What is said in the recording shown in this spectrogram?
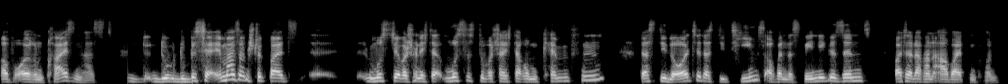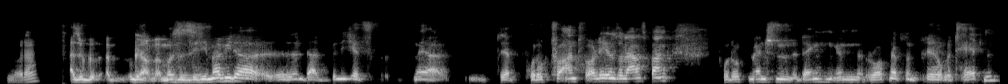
auf euren Preisen hast. Du, du bist ja immer so ein Stück weit, äh, musst ja wahrscheinlich, musstest du wahrscheinlich darum kämpfen, dass die Leute, dass die Teams, auch wenn das wenige sind, weiter daran arbeiten konnten, oder? Also äh, genau, man muss es sich immer wieder, äh, da bin ich jetzt, naja, der Produktverantwortliche in Solaris Bank, Produktmenschen denken in Roadmaps und Prioritäten.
